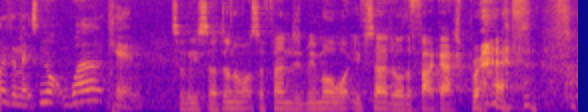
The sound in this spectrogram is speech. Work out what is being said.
with him it's not working. Talisa, I don't know what's offended me more, what you've said or the fag ash breath.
